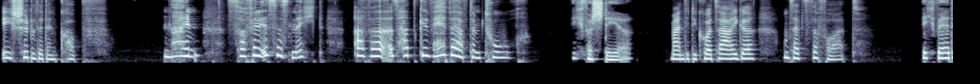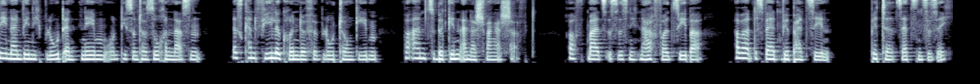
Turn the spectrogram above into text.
Ich schüttelte den Kopf. Nein, so viel ist es nicht, aber es hat Gewebe auf dem Tuch. Ich verstehe, meinte die Kurzhaarige und setzte fort. Ich werde Ihnen ein wenig Blut entnehmen und dies untersuchen lassen. Es kann viele Gründe für Blutung geben, vor allem zu Beginn einer Schwangerschaft. Oftmals ist es nicht nachvollziehbar, aber das werden wir bald sehen. Bitte setzen Sie sich.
